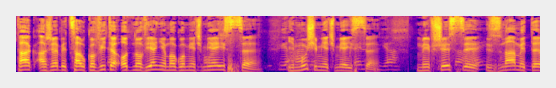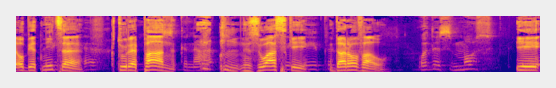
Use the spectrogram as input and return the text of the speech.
tak ażeby całkowite odnowienie mogło mieć miejsce i musi mieć miejsce. My wszyscy znamy te obietnice, które Pan z łaski darował. I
